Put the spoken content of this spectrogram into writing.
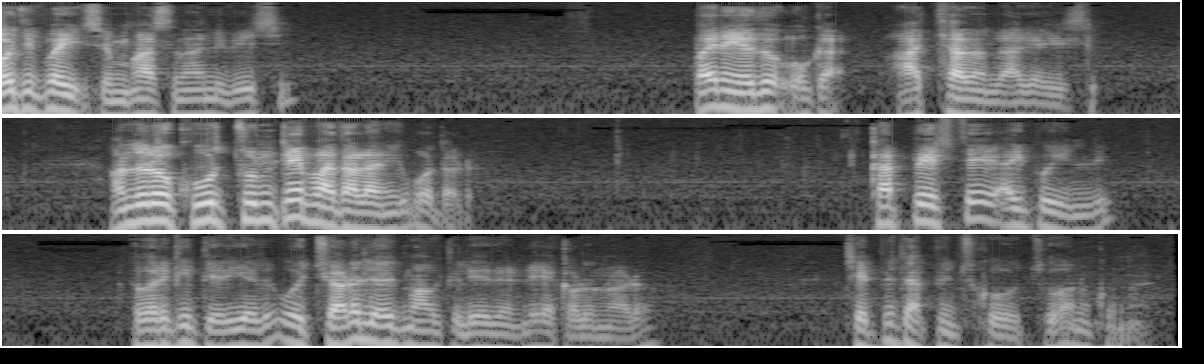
గోతిపై సింహాసనాన్ని వేసి పైన ఏదో ఒక ఆచ్ఛాదం లాగా వేసి అందులో కూర్చుంటే పాతాళానికి పోతాడు. కప్పేస్తే అయిపోయింది. ఎవరికి తెలియదు. వచ్చాడో లేదు మాకు తెలియదండి. ఎక్కడున్నాడో. చెప్పి తప్పించుకోవచ్చు అనుకున్నాడు.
